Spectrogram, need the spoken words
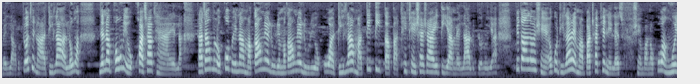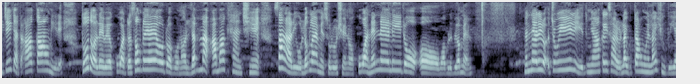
မယ်လားပြောချင်တာကဒီလကလုံးဝညနေဖုံးတွေကိုခွာချခံရတယ်လားဒါကြောင့်မလို့ကိုယ့်ဘေးနားမှာကောင်းတဲ့လူတွေမကောင်းတဲ့လူတွေကိုကိုကဒီလမှာတိတိတတထင်ထင်ရှားရှားကြီးသိရမယ်လားလို့ပြောလို့ရတယ်ပြီးတော့လို့ရှိရင်အခုဒီလထဲမှာဘာထပ်ဖြစ်နေလဲဆိုလို့ရှိရင်ပေါ့နော်ကိုကငွေကြေးကတအားကောင်းနေတယ် သို့တော်လည်းပဲကိုကတစုံတရရောက်တော့ပေါ့နော်လက်မှတ်အာမခံခြင်းစတာတွေကိုလုတ်လိုက်မယ်ဆိုလို့ရှိရင်တော့ကိုကနည်းနည်းလေးတော့အော်ဘာလို့ပြောမလဲနည်းနည်းလေးတော့အကျွေးတွေသူများကိစ္စတွေလိုက်တာဝန်လိုက်ယူပေးရ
